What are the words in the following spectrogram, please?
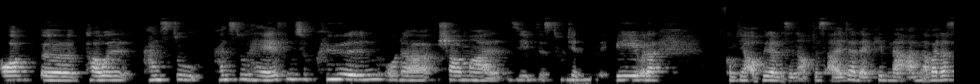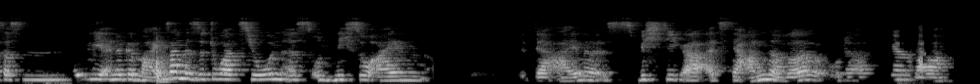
oh, äh, Paul, kannst du, kannst du helfen zu kühlen oder schau mal, sie, das tut jetzt weh oder kommt ja auch wieder ein bisschen auf das Alter der Kinder an, aber dass das mhm. irgendwie eine gemeinsame Situation ist und nicht so ein, der eine ist wichtiger als der andere oder ja. ja.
